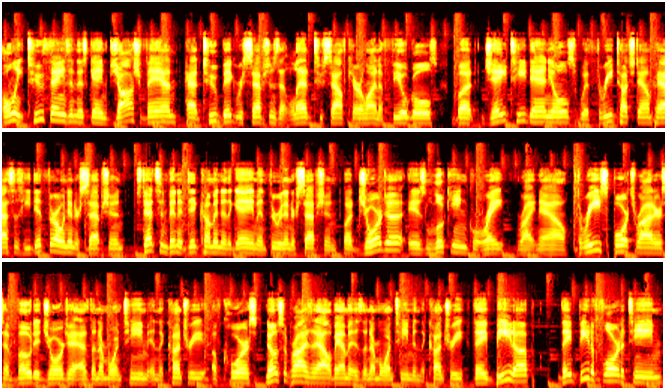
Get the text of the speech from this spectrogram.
Only two things in this game. Josh Vann had two big receptions that led to South Carolina field goals, but JT Daniels with three touchdown passes, he did throw an interception. Stetson Bennett did come into the game and threw an interception, but Georgia is looking great right now. Three sports writers have voted Georgia as the number one team in the country. Of course, no surprise that Alabama is the number one team in the country. They beat up they beat a Florida team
